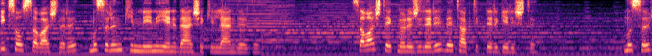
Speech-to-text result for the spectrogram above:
Hiksos Savaşları, Mısır'ın kimliğini yeniden şekillendirdi. Savaş teknolojileri ve taktikleri gelişti. Mısır,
